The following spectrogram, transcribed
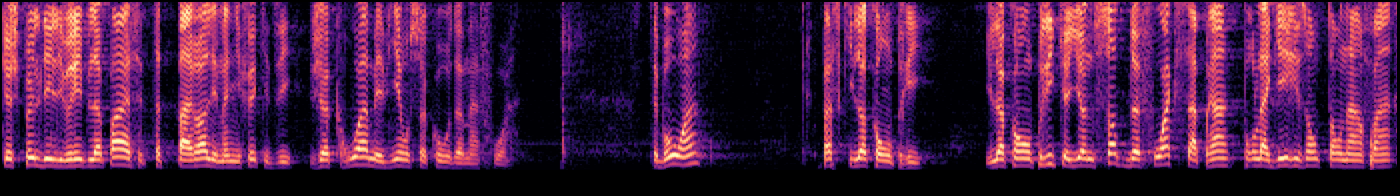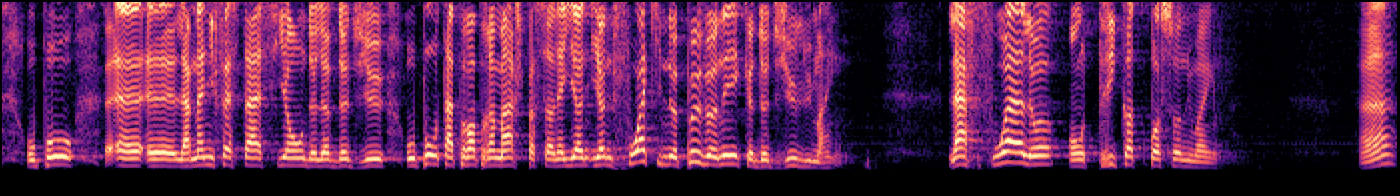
que je peux le délivrer? Puis le Père, cette parole est magnifique, il dit, je crois, mais viens au secours de ma foi. C'est beau, hein? Parce qu'il a compris. Il a compris qu'il y a une sorte de foi qui s'apprend pour la guérison de ton enfant, ou pour euh, euh, la manifestation de l'œuvre de Dieu, ou pour ta propre marche personnelle. Il y, a, une foi qui ne peut venir que de Dieu lui-même. La foi, là, on tricote pas ça nous-mêmes. Hein?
